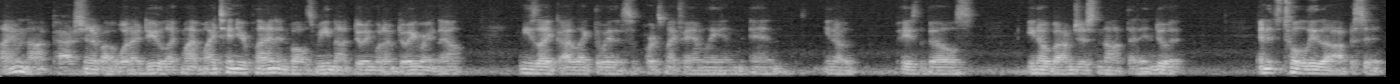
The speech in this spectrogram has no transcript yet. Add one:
I am not passionate about what I do. Like my my 10 year plan involves me not doing what I'm doing right now. And he's like, I like the way that supports my family and and you know pays the bills, you know, but I'm just not that into it. And it's totally the opposite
